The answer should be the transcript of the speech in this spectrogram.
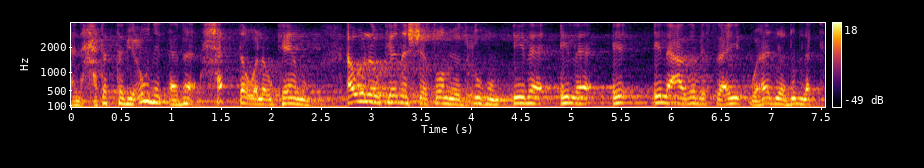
أن هتتبعون الآباء حتى ولو كانوا أو لو كان الشيطان يدعوهم إلى إلى إلى عذاب السعير. وهذا يدلك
